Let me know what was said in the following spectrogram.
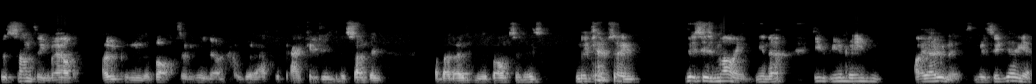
There's something about opening the box and you know how good after packaging. There's something about opening the box and. And they kept saying, This is mine, you know. You, you mean I own it? And we said, Yeah, yeah.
